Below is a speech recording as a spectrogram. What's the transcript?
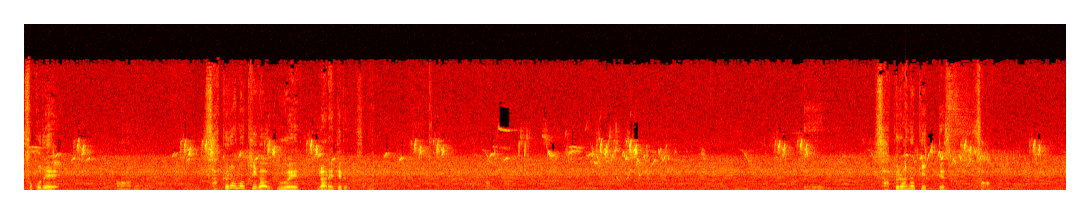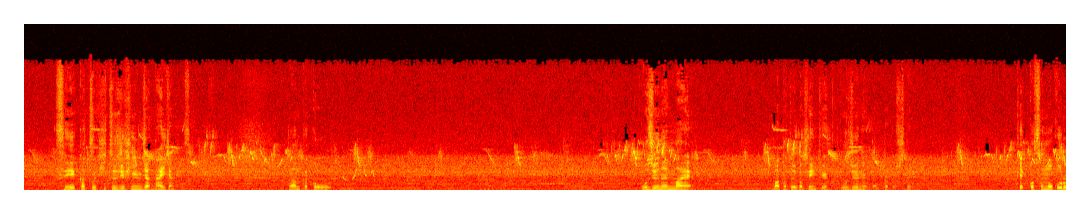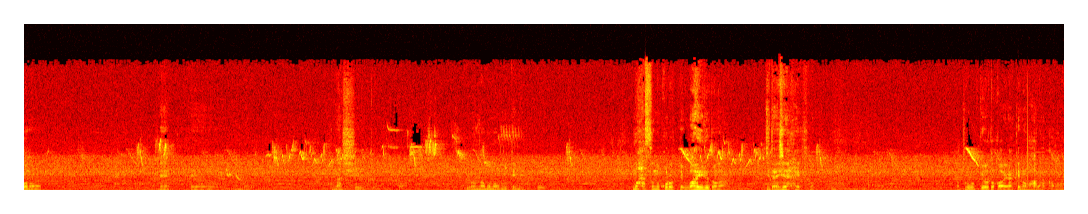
そこであの桜の木が植えられてるんですよね。で桜の木ってさ生活必需品じゃないじゃないですか。なんかこう50年前、まあ例えば1950年だったとして、結構その頃の、ね、えー、なんだろう、話というか、いろんなものを見てみると、まあその頃ってワイルドな時代じゃないですか。東京とかは焼け野原から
